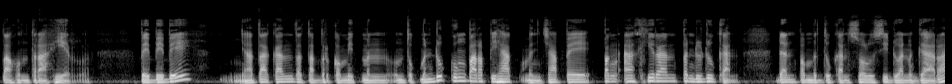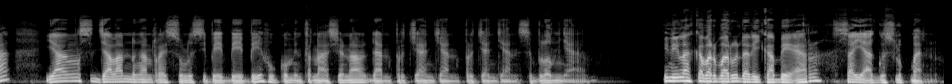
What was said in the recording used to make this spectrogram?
tahun terakhir. PBB nyatakan tetap berkomitmen untuk mendukung para pihak mencapai pengakhiran pendudukan dan pembentukan solusi dua negara yang sejalan dengan resolusi PBB, hukum internasional, dan perjanjian-perjanjian sebelumnya. Inilah kabar baru dari KBR, saya Agus Lukman.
